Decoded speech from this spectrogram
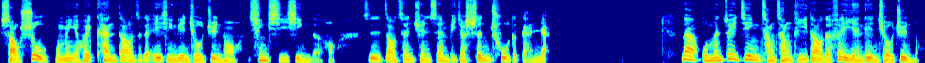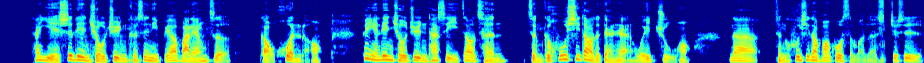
少数我们也会看到这个 A 型链球菌哦，侵袭性的哦，是造成全身比较深处的感染。那我们最近常常提到的肺炎链球菌，它也是链球菌，可是你不要把两者搞混了哦。肺炎链球菌它是以造成整个呼吸道的感染为主哈。那整个呼吸道包括什么呢？就是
